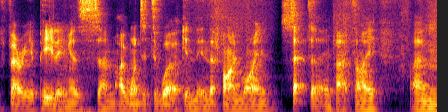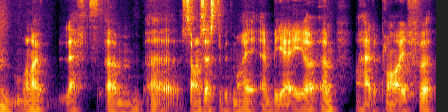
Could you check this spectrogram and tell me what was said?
very appealing as um, I wanted to work in, in the fine wine sector. In fact, I um, when I left um, uh, Cirencester with my MBA, uh, um, I had applied for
